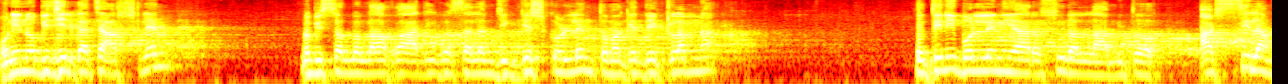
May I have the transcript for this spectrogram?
উনি নবীজির কাছে আসলেন। নবী সাল্লাহ সাল্লাম জিজ্ঞেস করলেন, তোমাকে দেখলাম না? তো তিনি বললেন, ইয়া রসুল আল্লাহ আমি তো আসছিলাম।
